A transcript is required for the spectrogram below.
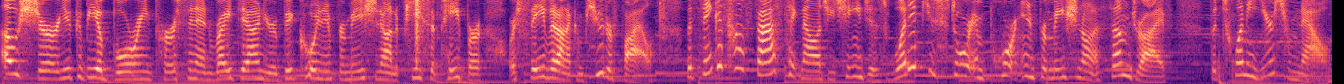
Oh, sure, you could be a boring person and write down your Bitcoin information on a piece of paper or save it on a computer file. But think of how fast technology changes. What if you store important information on a thumb drive, but 20 years from now,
